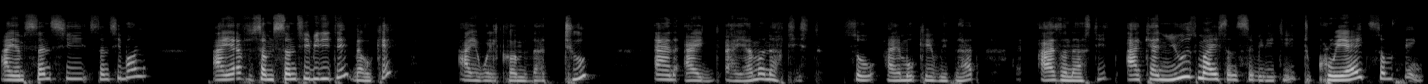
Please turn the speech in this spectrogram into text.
I am sensi- sensible. I have some sensibility, but okay, I welcome that too. And I, I am an artist. So I am okay with that as an artist, I can use my sensibility to create something.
